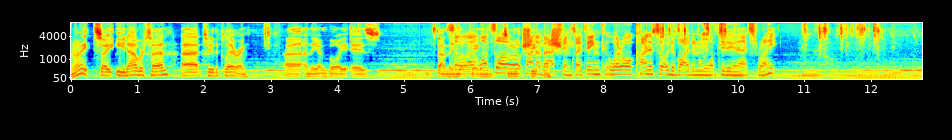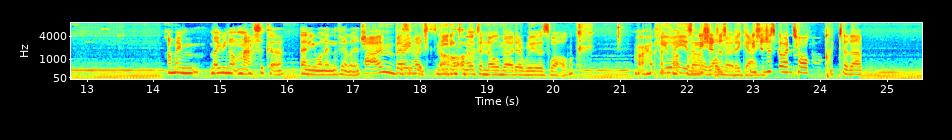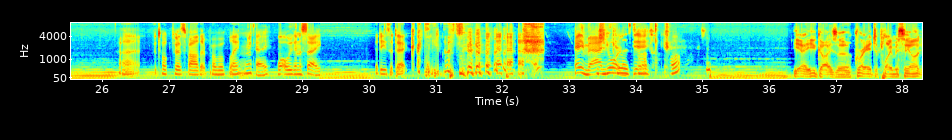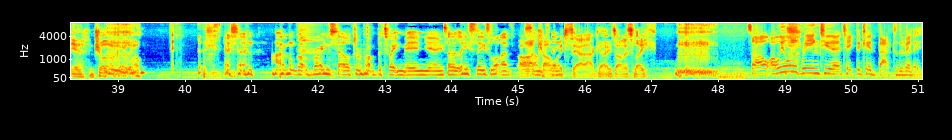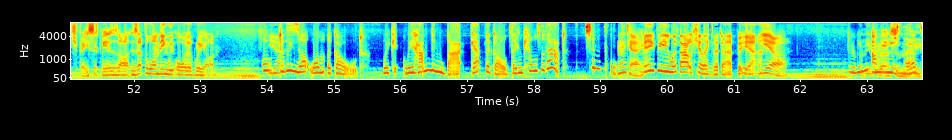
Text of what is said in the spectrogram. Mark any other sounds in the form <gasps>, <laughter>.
Right. So you now return uh, to the clearing, uh, and the young boy is standing So, uh, looking what's our somewhat plan of sheepish. action? 'Cause I think we're all kind of sort of divided on what to do next, right? I mean, maybe not massacre anyone in the village. I- I'm very much leaning towards a no murder route as well. Alright, that's UA is for in that. the just- murder gang. We should just go and talk to them. Uh, talk to his father, probably. Okay, what are we gonna say? That he's a dick. <laughs> Hey man, should you're a dick. What? Yeah, you guys are great at diplomacy, aren't you? I'm sure that'll go well. Listen, I haven't got a brain cell to rub between me and you, so at least these lot have Oh, I something. can't wait to see how that goes. Honestly. <laughs> So are are we all agreeing to uh, take the kid back to the village? Basically, is, that- is that the one thing we all agree on? Well, do we not want the gold? We we hand him back, get the gold, then kill the dad. Simple. Okay. Maybe without killing the dad, but yeah. Yeah. I mean, I mean, personally-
